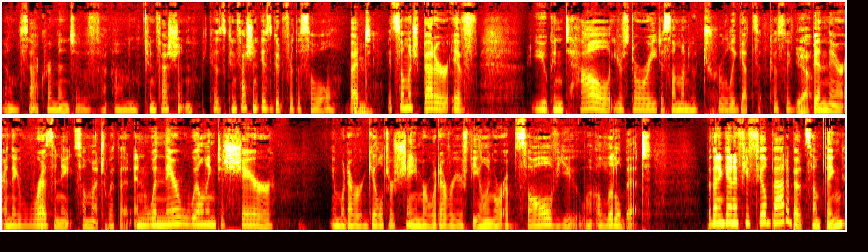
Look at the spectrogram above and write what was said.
you know, sacrament of um, confession because confession is good for the soul. But it's so much better if you can tell your story to someone who truly gets it because they've Yeah. been there and they resonate so much with it. And when they're willing to share in whatever guilt or shame or whatever you're feeling or absolve you a little bit. But then again, if you feel bad about something,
